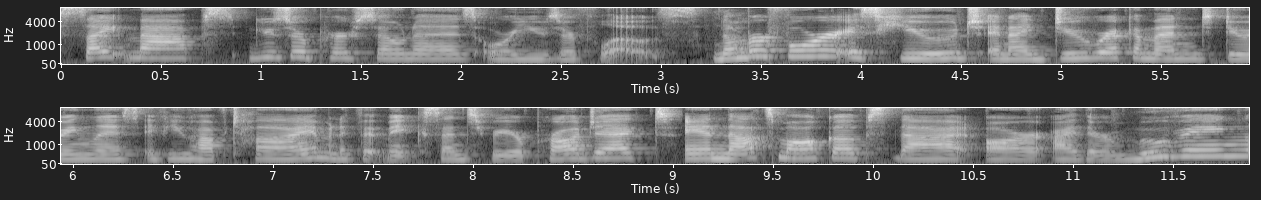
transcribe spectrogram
site maps, user personas, or user flows. Number four is huge, and I do recommend doing this if you have time and if it makes sense for your project. And that's mockups that are either moving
